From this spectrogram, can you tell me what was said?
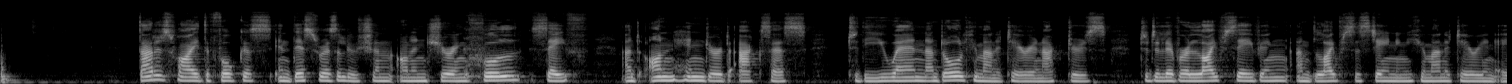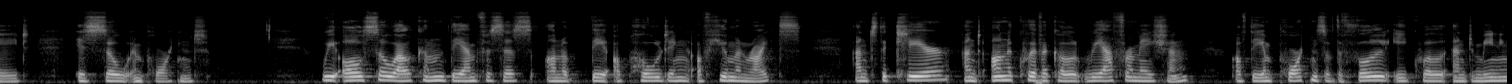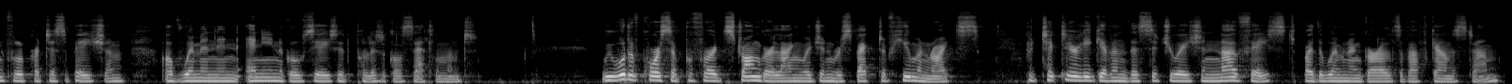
That is why the focus in this resolution on ensuring full, safe, and unhindered access to the UN and all humanitarian actors to deliver life saving and life sustaining humanitarian aid is so important. We also welcome the emphasis on the upholding of human rights and the clear and unequivocal reaffirmation of the importance of the full, equal, and meaningful participation of women in any negotiated political settlement. We would, of course, have preferred stronger language in respect of human rights, particularly given the situation now faced by the women and girls of Afghanistan.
